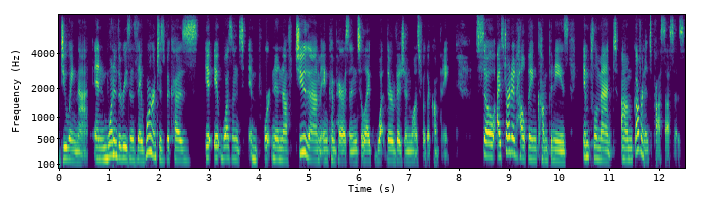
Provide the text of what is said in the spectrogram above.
doing that. And one of the reasons they weren't is because it, it, wasn't important enough to them in comparison to like what their vision was for their company. So I started helping companies implement um, governance processes,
